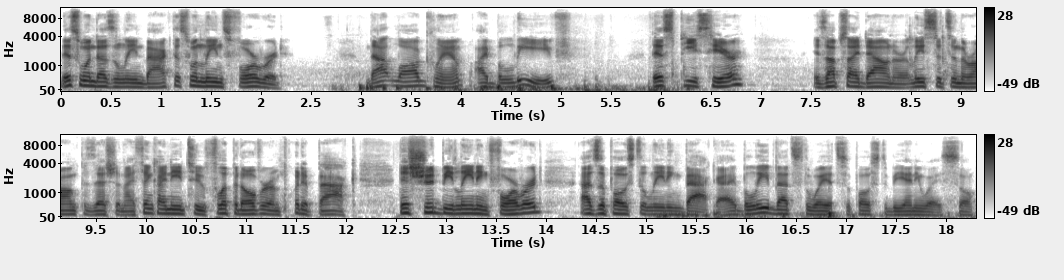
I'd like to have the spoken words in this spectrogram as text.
This one doesn't lean back, this one leans forward. That log clamp, I believe, this piece here is upside down or at least it's in the wrong position. I think I need to flip it over and put it back. This should be leaning forward as opposed to leaning back. I believe that's the way it's supposed to be anyways. So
